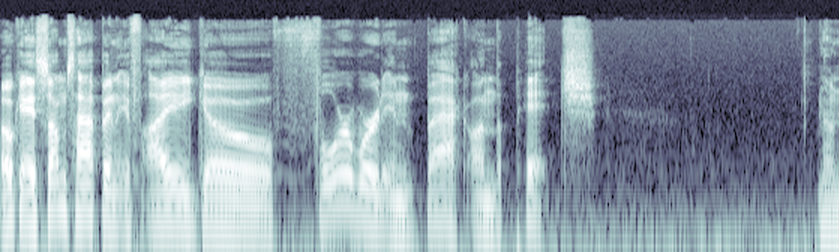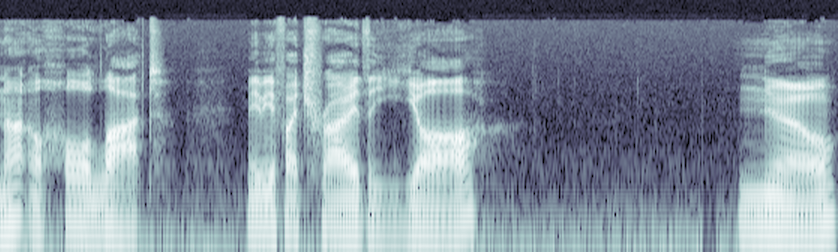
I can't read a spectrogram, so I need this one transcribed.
okay, something's happened if I go forward and back on the pitch. No, not a whole lot. Maybe if I try the yaw. No.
